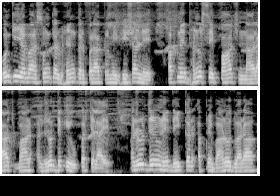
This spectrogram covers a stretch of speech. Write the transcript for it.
उनकी यह बात सुनकर भयंकर पराक्रमी भीषण ने अपने धनुष से पाँच नाराज़ बाण अनिरुद्ध के ऊपर चलाए। अनिरुद्ध ने उन्हें देखकर अपने बाणों द्वारा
